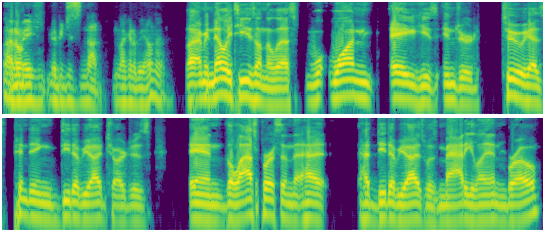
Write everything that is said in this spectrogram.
I don't. Maybe, maybe just not not going to be on it. I mean, Nelly T's on the list. W- one, a he's injured. Two, he has pending DWI charges. And the last person that had had DWIs was Mattie Lynn, bro.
